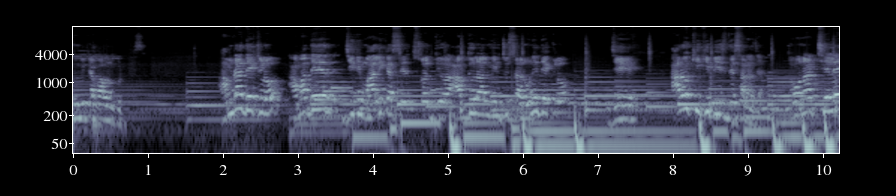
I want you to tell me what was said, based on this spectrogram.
ভূমিকা পালন করতেছি। আমরা দেখল, আমাদের যিনি মালিক আছে শ্রদ্ধেয় আব্দুল আল মিন্টু স্যার, উনি দেখল যে আরও কি কি বিজনেস আনা যায়। তো ওনার ছেলে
